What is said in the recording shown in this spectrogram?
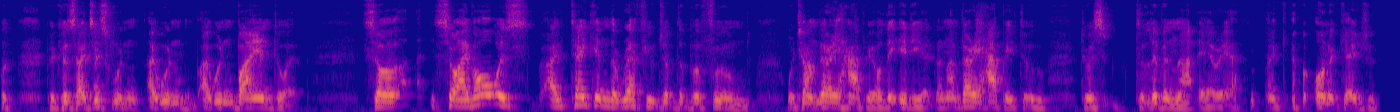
because I just wouldn't I wouldn't I wouldn't buy into it. So so I've always I've taken the refuge of the buffoon, which I'm very happy, or the idiot, and I'm very happy to to to live in that area on occasion.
